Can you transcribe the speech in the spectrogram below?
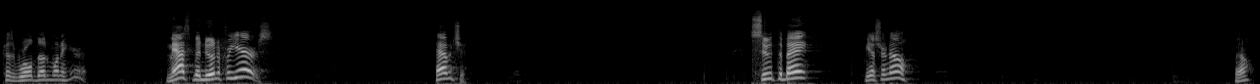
Because the world doesn't want to hear it. Matt's been doing it for years. Haven't you? Suit the bank? Yes or no? Well,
